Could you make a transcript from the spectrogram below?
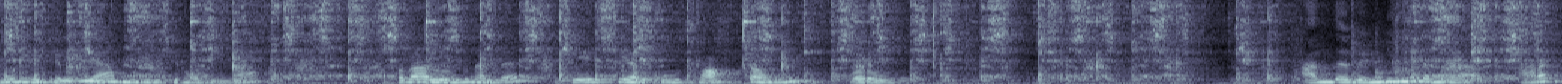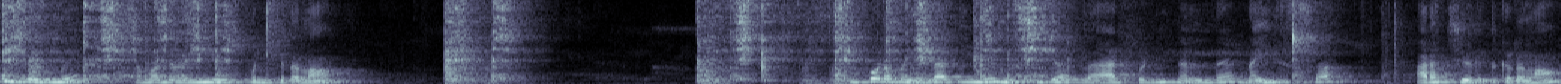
மூடி வைக்கணும். ஏன் மூடி வைக்கிறோம் அப்படின்னா அப்போ தான் அது வந்து நல்ல டேஸ்டியாக இருக்கும் சாஃப்டாகவும் வரும். அந்த வெண்ணியை நம்ம அரைக்கும் போதுமே நம்ம அந்த வெண்ணியை யூஸ் பண்ணிக்கிடலாம். இப்போ நம்ம எல்லாத்தையுமே மிக்சி ஜாரில் ஆட் பண்ணி நல்லா நைஸாக அரைச்சி எடுத்துக்கிடலாம்.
